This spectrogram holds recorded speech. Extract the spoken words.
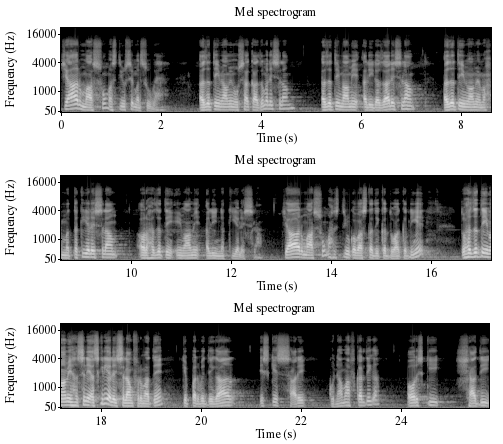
چار معصوم ہستیوں سے منصوب ہے۔ حضرت امام موسیٰ کاظم علیہ السلام، حضرت امام علی رضا علیہ السلام، حضرت امام محمد تقی علیہ السلام اور حضرت امام علی نقی علیہ السلام۔ چار معصوم ہستیوں کا واسطہ دے کر دعا کرنی ہے۔ تو حضرت امام حسن عسکری علیہ السلام فرماتے ہیں کہ پروردگار اس کے سارے گناہ معاف کر دے گا اور اس کی شادی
